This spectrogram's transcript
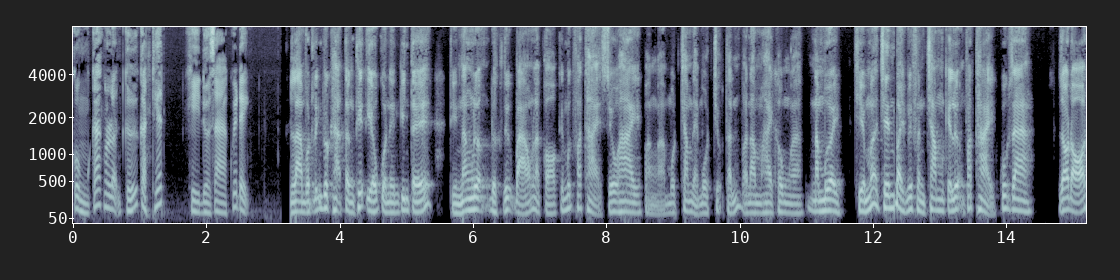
cùng các luận cứ cần thiết khi đưa ra quyết định. Là một lĩnh vực hạ tầng thiết yếu của nền kinh tế thì năng lượng được dự báo là có cái mức phát thải CO2 khoảng à, 101 triệu tấn vào năm 2050, chiếm à, trên 70% cái lượng phát thải quốc gia. Do đó,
